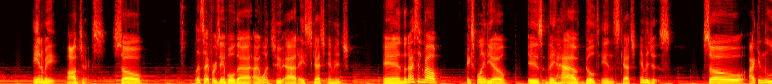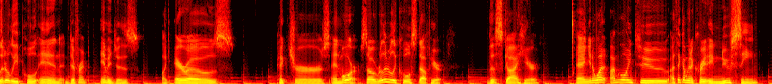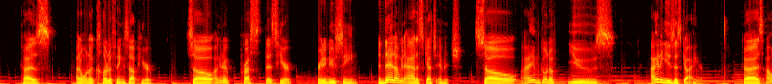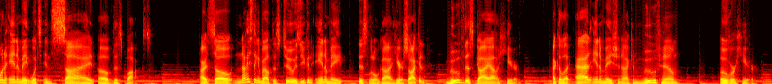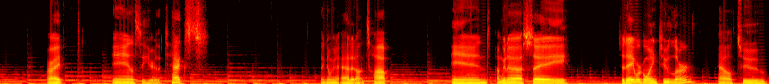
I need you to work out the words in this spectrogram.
animate objects. So let's say, for example, that I want to add a sketch image. And the nice thing about Explaindio is they have built-in sketch images. So I can literally pull in different images like arrows, pictures, and more. So really, really cool stuff here. This guy here. And you know what? I'm going to, I think I'm going to create a new scene because I don't want to clutter things up here. So I'm going to press this here, create a new scene, and then I'm going to add a sketch image. So I am going to use I'm going to use this guy here because I want to animate what's inside of this box. All right, so nice thing about this too is you can animate this little guy here. So I could move this guy out here. I could like add animation. I can move him over here. All right. And let's see here, the text. I think I'm going to add it on top. And I'm going to say Today we're going to learn how to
